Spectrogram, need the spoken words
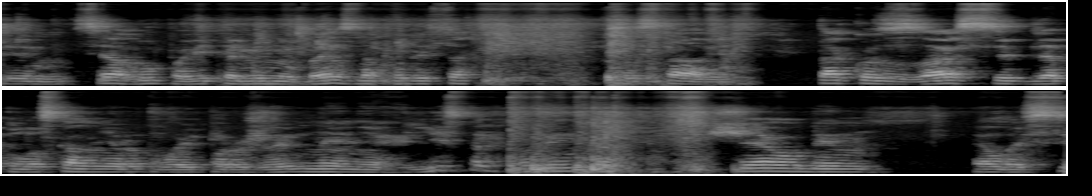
Ем, Ця група вітаміну Б знаходиться в составі. Також засіб для полоскання ротової порожнини глістер. Одинка. Ще один LSC.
